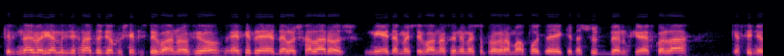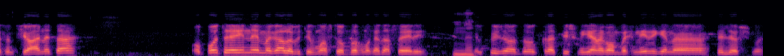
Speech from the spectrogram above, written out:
Και την άλλη μεριά μην ξεχνάτε ότι όποιος έρχεται στο Ιβανόφιο έρχεται εντελώς χαλαρός. Μία ήταν μέσα στο Ιβανόφιο, είναι μέσα στο πρόγραμμα. Οπότε και τα σουτ μπαίνουν πιο εύκολα και αυτοί νιώθουν πιο άνετα. Οπότε είναι μεγάλο επιτεύγμα αυτό που έχουμε καταφέρει. Ναι. Ελπίζω να το κρατήσουμε για ένα ακόμα παιχνίδι και να τελειώσουμε.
